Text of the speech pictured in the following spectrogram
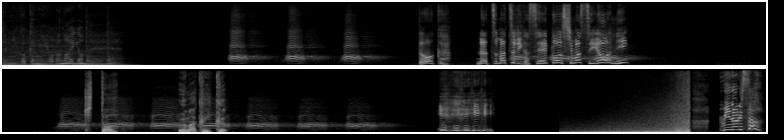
て見かけによらないよね。どうか夏祭りが成功しますように。きっとうまくいく。みのりさん危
